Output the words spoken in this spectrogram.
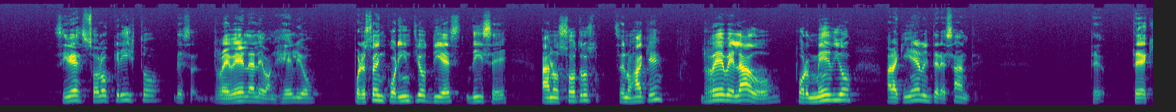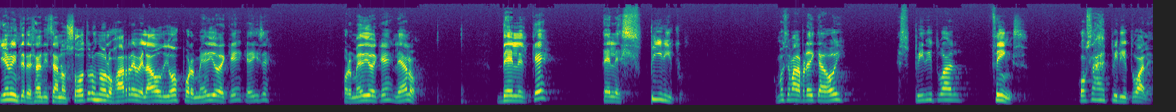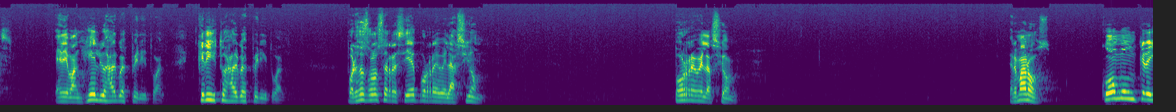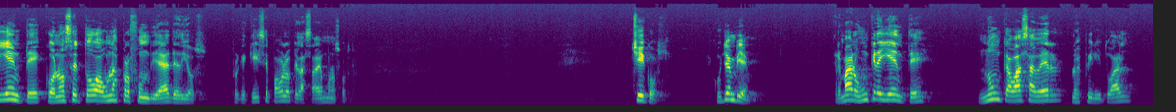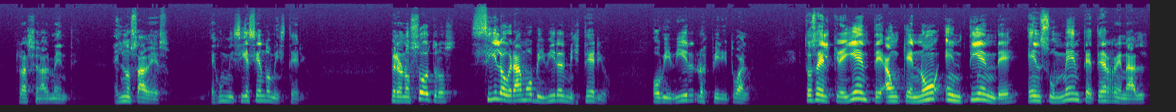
Si ves, solo Cristo revela el Evangelio. Por eso en Corintios 10 dice, a nosotros se nos ha que revelado por medio, ahora aquí viene lo interesante, aquí viene lo interesante, dice, a nosotros nos los ha revelado Dios por medio de qué, ¿qué dice? ¿Por medio de qué? Léalo. ¿Del qué? Del Espíritu. ¿Cómo se llama la prédica de hoy? Spiritual things. Cosas espirituales. El Evangelio es algo espiritual. Cristo es algo espiritual. Por eso solo se recibe por revelación. Revelación. Hermanos, ¿cómo un creyente conoce todas unas profundidades de Dios? Porque aquí dice Pablo que la sabemos nosotros. Chicos, escuchen bien. Hermanos, un creyente nunca va a saber lo espiritual racionalmente. Él no sabe eso. Es un, sigue siendo misterio. Pero nosotros sí logramos vivir el misterio o vivir lo espiritual. Entonces el creyente, aunque no entiende en su mente terrenal,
